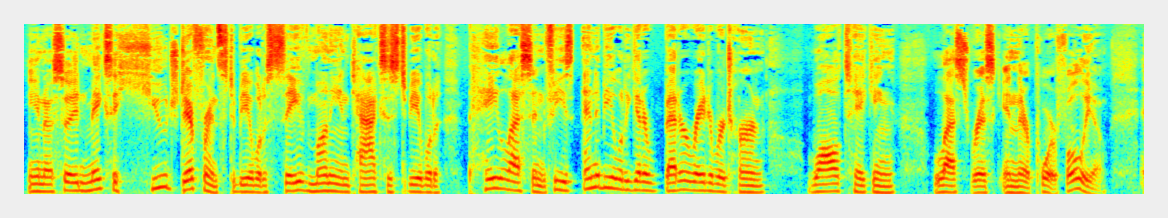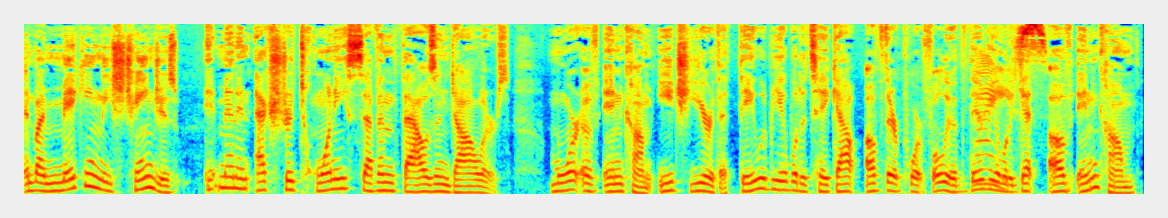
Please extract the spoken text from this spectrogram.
You know, so it makes a huge difference to be able to save money in taxes, to be able to pay less in fees, and to be able to get a better rate of return while taking less risk in their portfolio. And by making these changes, it meant an extra $27,000 more of income each year that they would be able to take out of their portfolio, that they nice. would be able to get of income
